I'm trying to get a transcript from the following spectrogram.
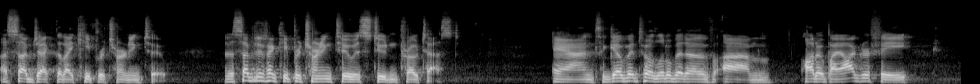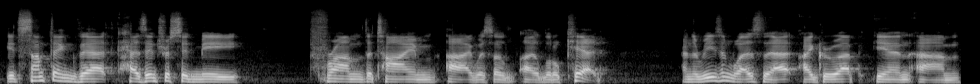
a subject that I keep returning to, and the subject I keep returning to is student protest. And to go into a little bit of um, autobiography, it's something that has interested me from the time I was a, a little kid. And the reason was that I grew up in um,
